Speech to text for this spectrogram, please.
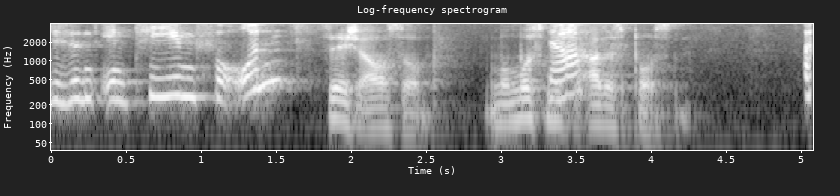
die sind intim für uns. Sehe ich auch so. Man muss nicht Ja. alles posten.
